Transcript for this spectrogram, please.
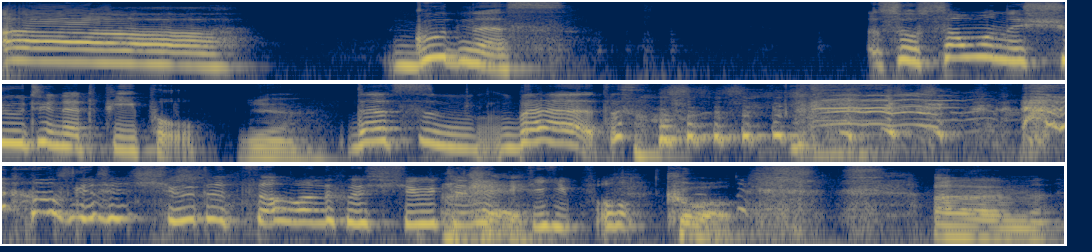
Ah, goodness. So someone is shooting at people. yeah. That's bad. Shoot at someone who's shooting Okay. at people. Cool. Um,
